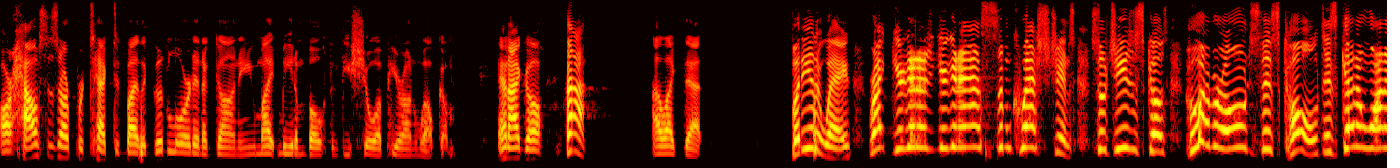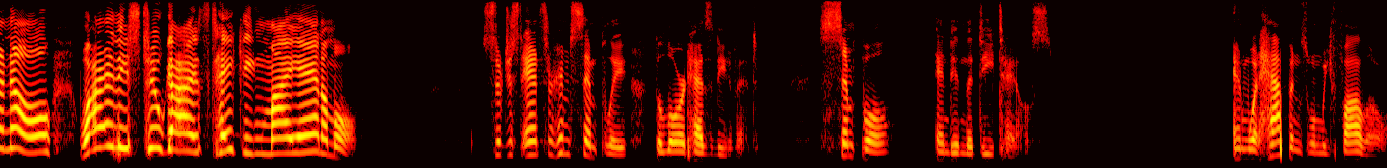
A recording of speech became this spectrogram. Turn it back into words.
Our houses are protected by the good Lord and a gun, and you might meet them both if you show up here unwelcome. And I go, Ha! I like that. But either way, right, you're gonna you're gonna ask some questions. So Jesus goes, whoever owns this colt is gonna want to know why are these two guys taking my animal? So just answer him simply, the Lord has need of it. Simple and in the details. And what happens when we follow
